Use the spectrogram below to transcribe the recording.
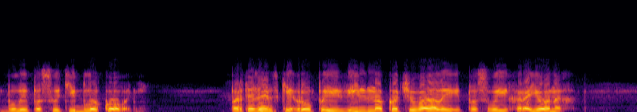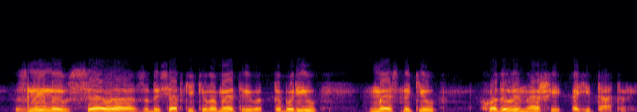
були по суті блоковані. Партизанські групи вільно кочували по своїх районах, з ними в села за десятки кілометрів від таборів, месників ходили наші агітатори.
